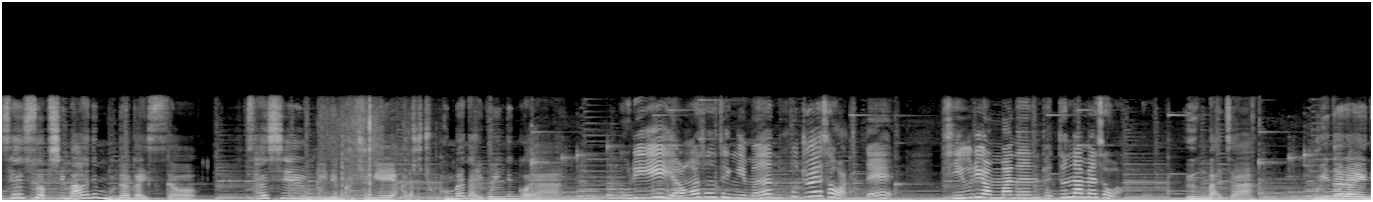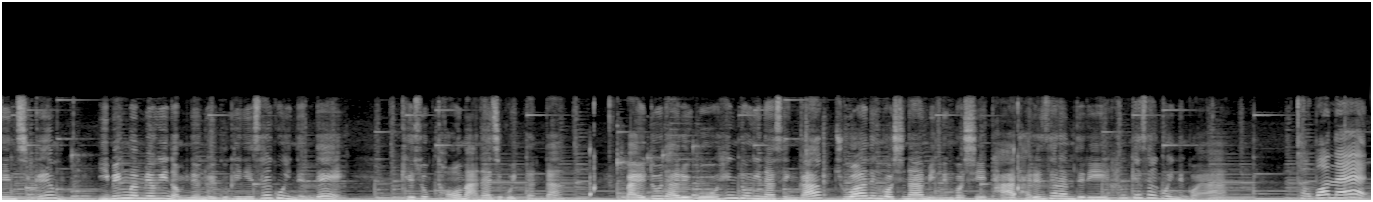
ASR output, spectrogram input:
셀 수 없이 많은 문화가 있어. 사실 우리는 그 중에 아주 조금만 알고 있는 거야. 우리 영어 선생님은 호주에서 왔대. 지율이 엄마는 베트남에서 왔고. 응, 맞아. 우리나라에는 지금 200만 명이 넘는 외국인이 살고 있는데 계속 더 많아지고 있단다. 말도 다르고 행동이나 생각, 좋아하는 것이나 믿는 것이 다 다른 사람들이 함께 살고 있는 거야. 저번에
